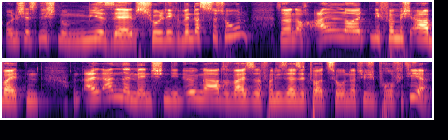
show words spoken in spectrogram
und ich jetzt nicht nur mir selbst schuldig bin, das zu tun, sondern auch allen Leuten, die für mich arbeiten und allen anderen Menschen, die in irgendeiner Art und Weise von dieser Situation natürlich profitieren.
